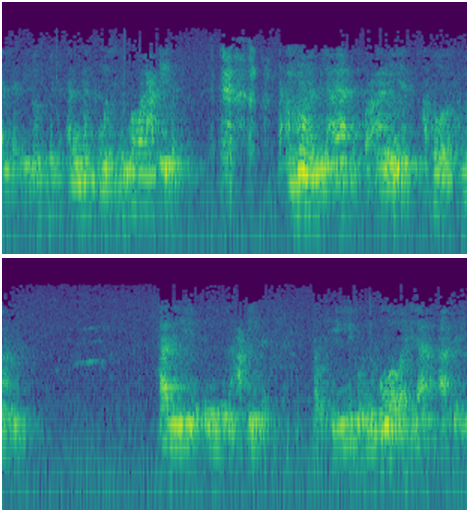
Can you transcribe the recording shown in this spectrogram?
الذي يثبت أنك مسلم وهو العقيدة. تأملنا بالآيات القرآنية حتوضح أمامنا هذه العقيدة التوحيد والنبوة وإلى آخره.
